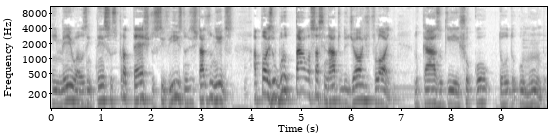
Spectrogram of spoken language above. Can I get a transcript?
em meio aos intensos protestos civis nos Estados Unidos, após o brutal assassinato de George Floyd, no caso que chocou todo o mundo.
